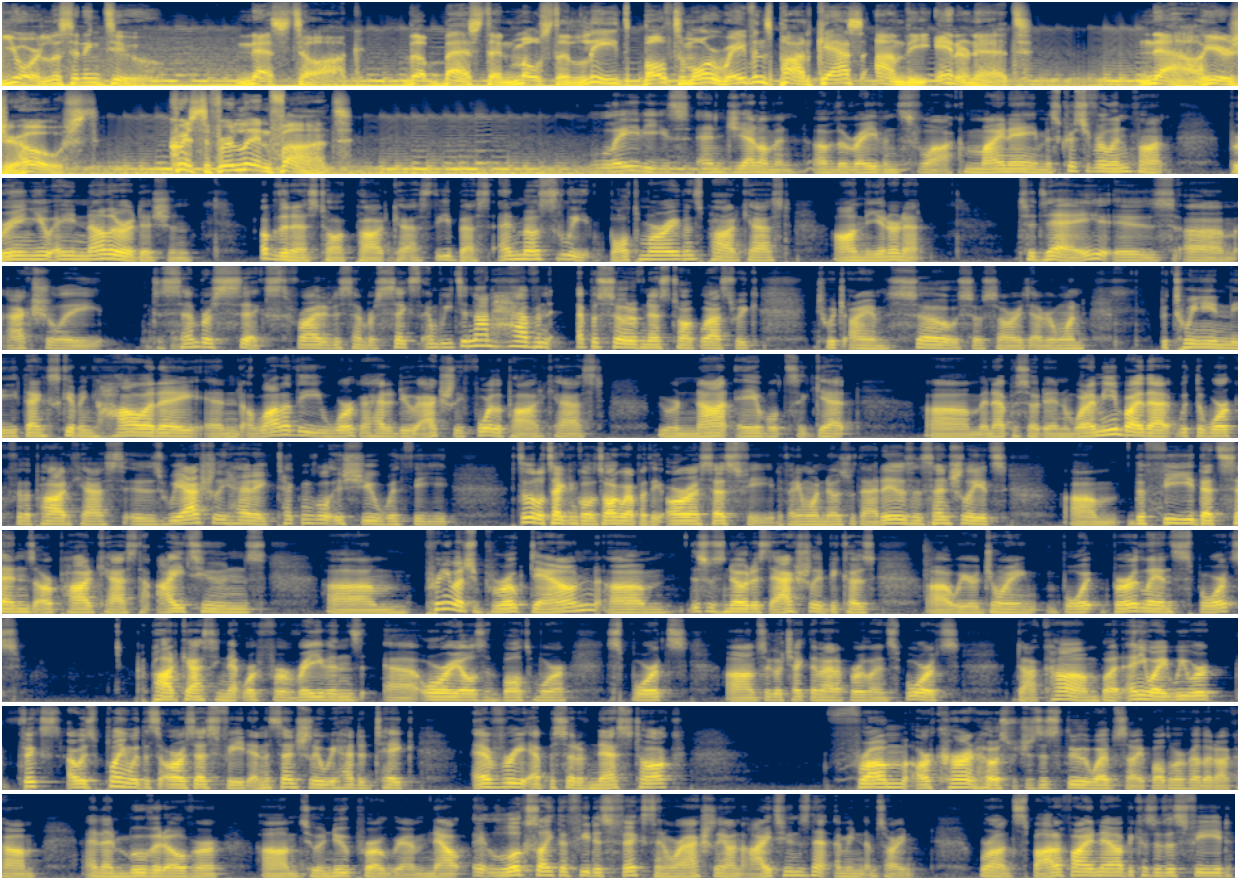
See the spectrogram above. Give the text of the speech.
You're listening to Nest Talk, the best and most elite Baltimore Ravens podcast on the internet. Now, here's your host, Christopher Linfont. Ladies and gentlemen of the Ravens flock, my name is Christopher Linfont, bringing you another edition of the Nest Talk podcast, the best and most elite Baltimore Ravens podcast on the internet. Today is um, actually December 6th, Friday, December 6th, and we did not have an episode of Nest Talk last week, to which I am so, so sorry to everyone. Between the Thanksgiving holiday and a lot of the work I had to do actually for the podcast, we were not able to get um, an episode in. What I mean by that with the work for the podcast is we actually had a technical issue with the, it's a little technical to talk about, but the RSS feed. If anyone knows what that is, essentially it's um, the feed that sends our podcast to iTunes um, pretty much broke down. Um, this was noticed actually because uh, we were joining Boy- Birdland Sports, podcasting network for Ravens, uh, Orioles, and Baltimore sports. Um, so go check them out at birdlandsports.com. But anyway, we were fixed. I was playing with this RSS feed, and essentially we had to take every episode of Nest Talk from our current host, which is just through the website, baltimorefeather.com, and then move it over um, to a new program. Now it looks like the feed is fixed, and we're actually on iTunes now. I mean, I'm sorry, we're on Spotify now because of this feed,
